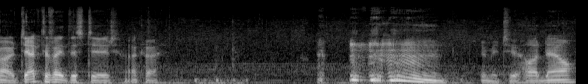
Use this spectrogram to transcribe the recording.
Alright, deactivate this dude. Okay. Shouldn't be too hard now.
